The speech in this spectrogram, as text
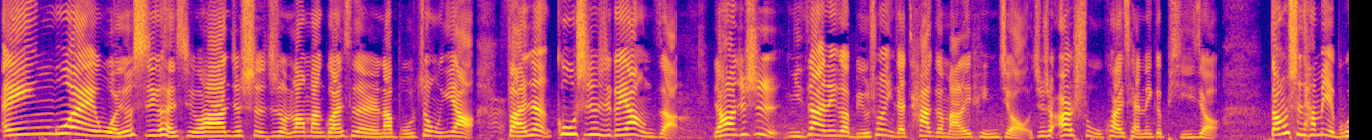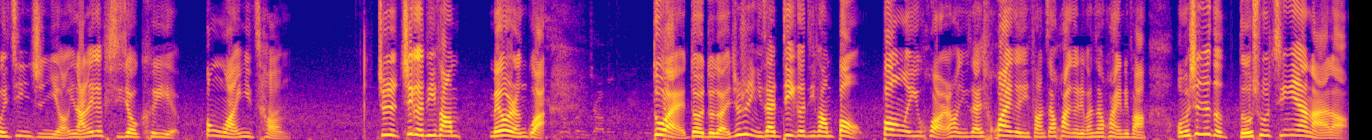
哎，因为我就是一个很喜欢就是这种浪漫关系的人呢，不重要，反正故事就是这个样子。然后就是你在那个，比如说你在 Tag 买了一瓶酒，就是二十五块钱的一个啤酒，当时他们也不会禁止你哦，你拿那个啤酒可以蹦完一层，就是这个地方没有人管。对对对对，就是你在第一个地方蹦蹦了一会儿，然后你再换一个地方，再换一个地方，再换一个地方。我们甚至得得出经验来了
